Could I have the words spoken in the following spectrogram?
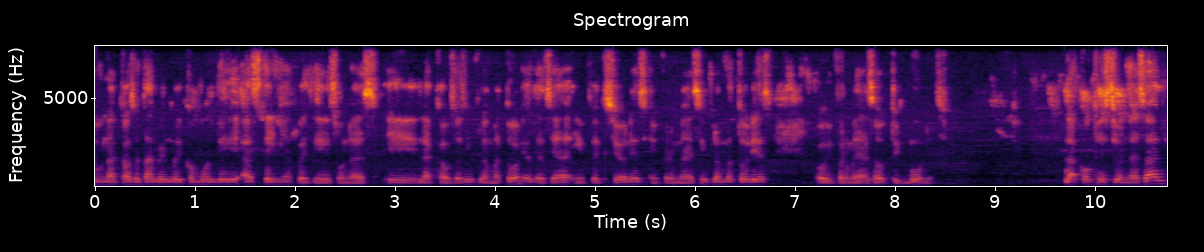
una causa también muy común de astenia, pues eh, son las, eh, las causas inflamatorias, ya sea infecciones, enfermedades inflamatorias o enfermedades autoinmunes. La congestión nasal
